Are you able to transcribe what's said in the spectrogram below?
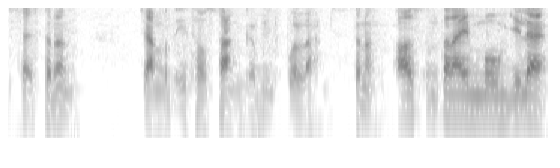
sẽ sân chẳng có thể thao sẵn cái mình của là sân ở ờ, sân tay mông gì là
